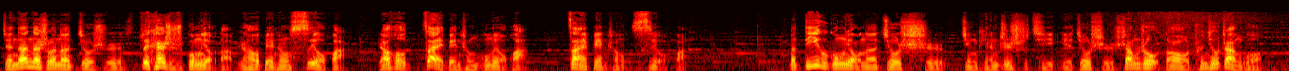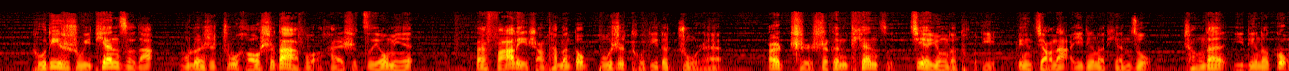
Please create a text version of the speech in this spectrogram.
简单的说呢，就是最开始是公有的，然后变成私有化，然后再变成公有化，再变成私有化。那第一个公有呢，就是井田制时期，也就是商周到春秋战国，土地是属于天子的，无论是诸侯、士大夫还是自由民，在法理上他们都不是土地的主人，而只是跟天子借用的土地，并缴纳一定的田租，承担一定的贡。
